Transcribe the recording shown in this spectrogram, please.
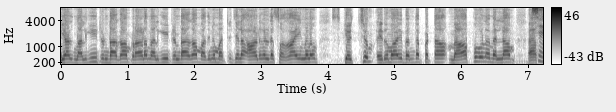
ഇയാൾ നൽകിയിട്ടുണ്ടാകാം റാണ നൽകിയിട്ടുണ്ടാകാം. അതിന് മറ്റു ചില ആളുകളുടെ സഹായങ്ങളും സ്കെച്ചും ഇതുമായി ബന്ധപ്പെട്ട മാപ്പുകളുമെല്ലാം ശരി.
